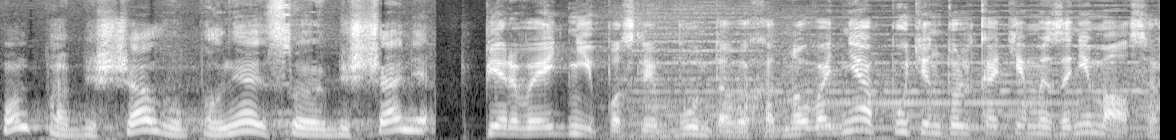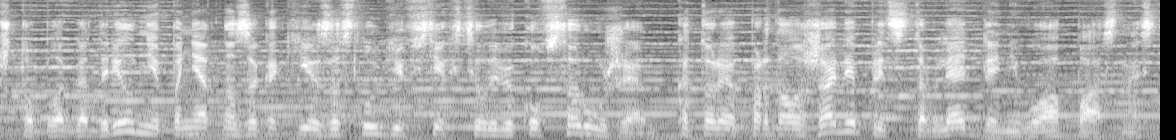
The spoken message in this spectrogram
Он пообещал, выполняет свое обещание. Первые дни после бунта выходного дня Путин только тем и занимался, что благодарил непонятно за какие заслуги всех силовиков с оружием, которые продолжали представлять для него опасность.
